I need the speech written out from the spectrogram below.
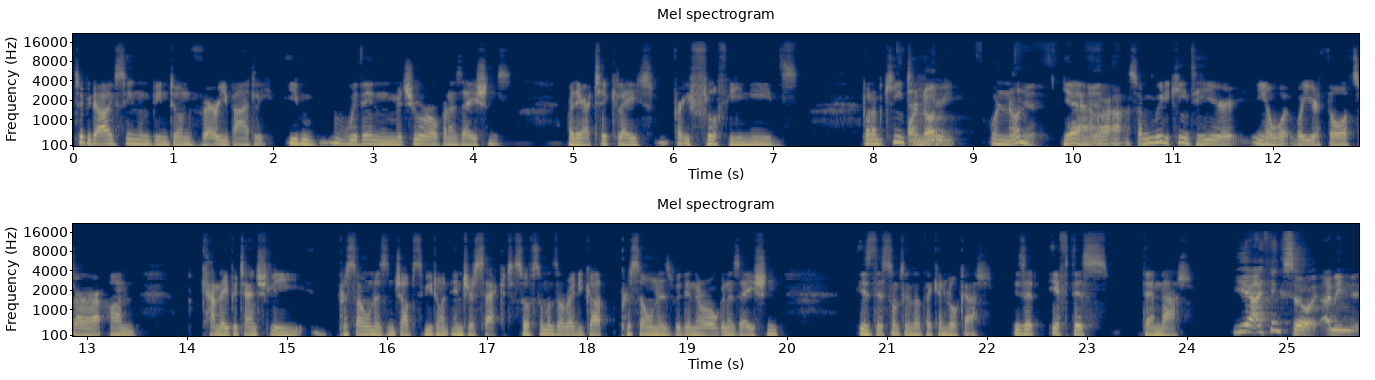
typically I've seen them being done very badly, even within mature organizations where they articulate very fluffy needs. But I'm keen to or hear, none. or none. Yeah. yeah. yeah. Or, uh, so I'm really keen to hear, you know, what, what your thoughts are on can they potentially personas and jobs to be done intersect? So if someone's already got personas within their organization, is this something that they can look at? Is it if this, then that? Yeah, I think so. I mean,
